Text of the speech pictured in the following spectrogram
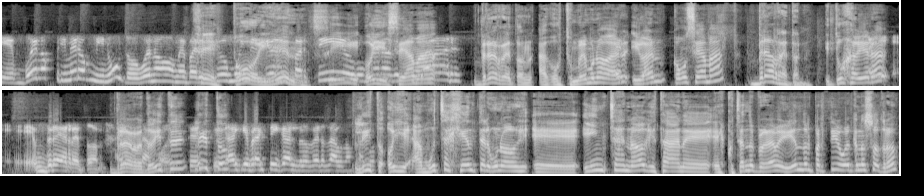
que buenos primeros minutos, bueno, me pareció muy Todo metido en el bien. partido. sí. Oye, se llama jugar. Brereton. Acostumbrémonos a ver, Iván, ¿cómo se llama? Brereton. ¿Y tú, Javiera? Eh, Brereton. Ahí Brereton. ¿viste? Sí, Listo. Hay que practicarlo, ¿verdad? Unos Listo. Oye, a mucha gente, algunos eh, hinchas, ¿no? Que estaban eh, escuchando el programa y viendo el partido igual que nosotros,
